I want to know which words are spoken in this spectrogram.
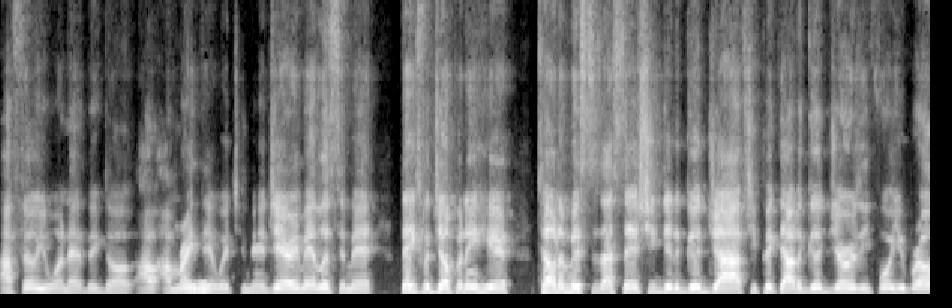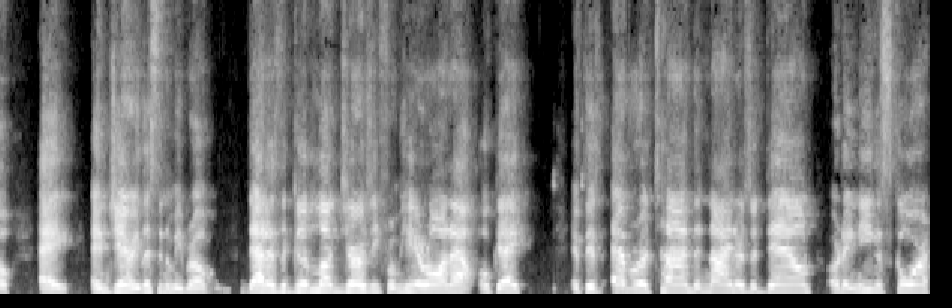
I feel you on that, big dog. I, I'm right there with you, man. Jerry, man, listen, man. Thanks for jumping in here. Tell the missus I said she did a good job. She picked out a good jersey for you, bro. Hey, and Jerry, listen to me, bro. That is a good luck jersey from here on out, okay? If there's ever a time the Niners are down or they need a score,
